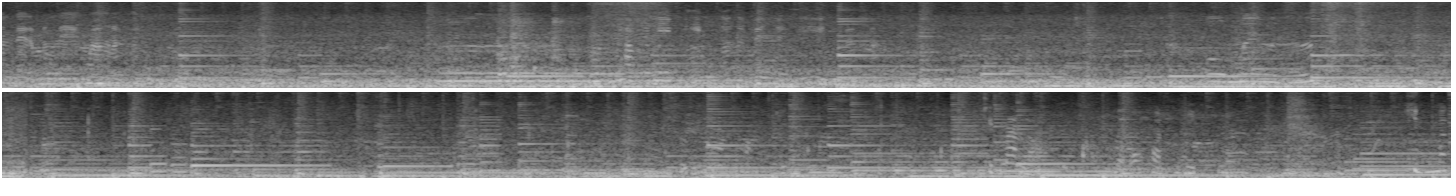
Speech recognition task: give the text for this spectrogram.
มันเดดมันแรงมากนะคะถ้าไม่รีบกินก็จะเป็นอย่างที่เห็นนะคะโอ้ไม่นคิดมากเหรอบอกว่าขอคิดมากคิดมาก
